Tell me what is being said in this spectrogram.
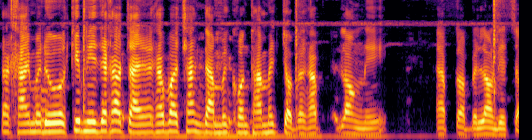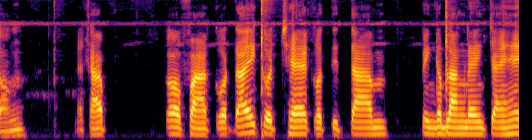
ถ้าใครมาดูคลิปนี้จะเข้าใจนะครับ ว่าช่างดำเป็นคนทำให้จบนะครับร่องนี้นะครับ ก็เป็นร่องที่สองนะครับ ก็ฝากกดไลค์กดแชร์กดติดตาม เป็นกำลังแรงใจให้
